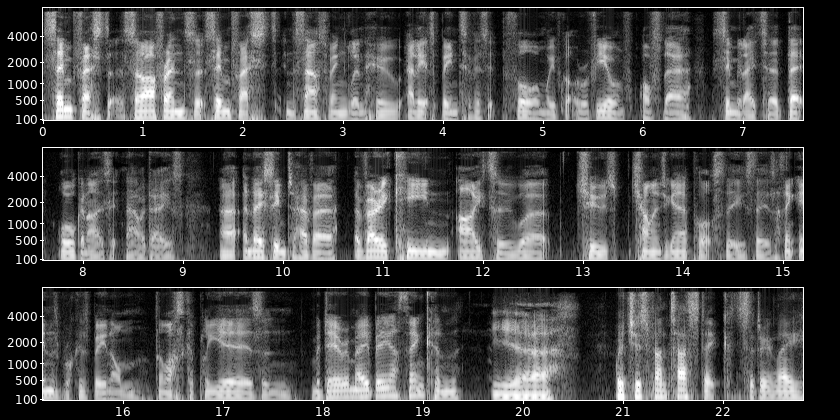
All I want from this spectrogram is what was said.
Simfest. So our friends at Simfest in the south of England, who Elliot's been to visit before, and we've got a review of, of their simulator that organise it nowadays. Uh, and they seem to have a, a very keen eye to choose challenging airports these days. I think Innsbruck has been on the last couple of years, and Madeira maybe I think, and yeah, which is fantastic considering they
